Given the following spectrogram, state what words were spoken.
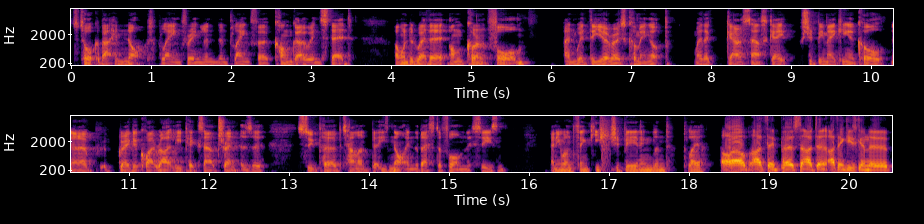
to talk about him not playing for England and playing for Congo instead. I wondered whether, on current form and with the Euros coming up, whether Gareth Southgate should be making a call. No, no, Gregor quite rightly picks out Trent as a superb talent, but he's not in the best of form this season. Anyone think he should be an England player? Oh, I think personally, I don't. I think he's going to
